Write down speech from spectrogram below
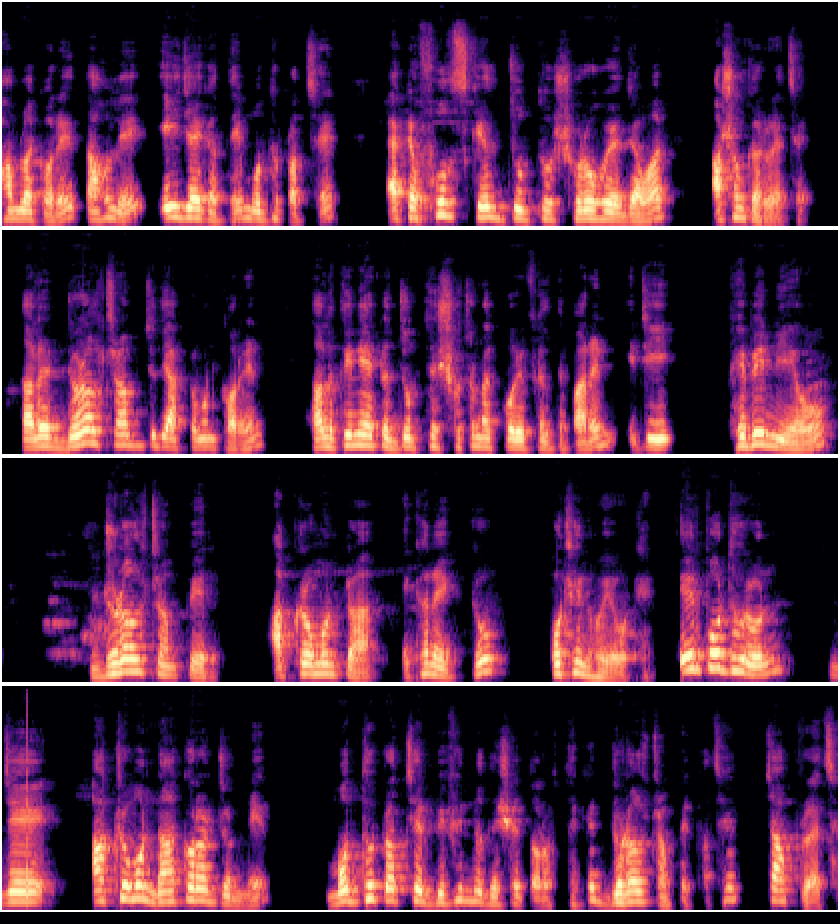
হামলা করে, তাহলে এই জায়গাতে মধ্যপ্রাচ্যে একটা ফুল স্কেল যুদ্ধ শুরু হয়ে যাওয়ার আশঙ্কা রয়েছে। তাহলে ডোনাল্ড ট্রাম্প যদি আক্রমণ করেন, তাহলে তিনি একটা যুদ্ধের সূচনা করে ফেলতে পারেন। এটি ভেবে নিয়েও ডোনাল্ড ট্রাম্পের আক্রমণটা এখানে একটু কঠিন হয়ে ওঠে। এরপর ধরুন যে আক্রমণ না করার জন্য মধ্যপ্রাচ্যের বিভিন্ন দেশের তরফ থেকে ডোনাল্ড ট্রাম্পের কাছে চাপ রয়েছে।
